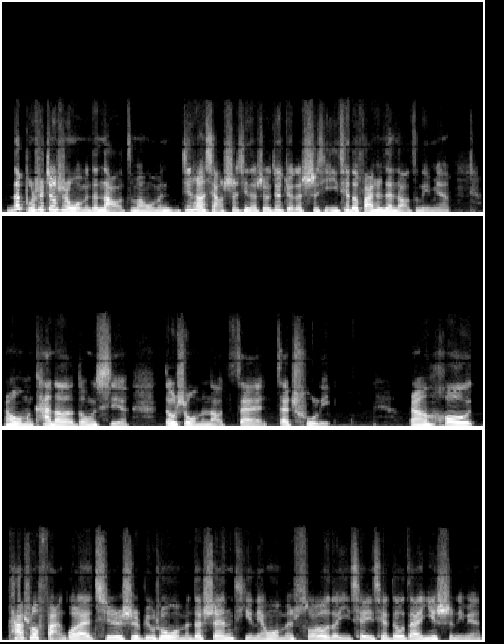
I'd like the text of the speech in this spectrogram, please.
那不是就是我们的脑子吗？我们经常想事情的时候，就觉得事情一切都发生在脑子里面，然后我们看到的东西都是我们脑子在在处理。然后他说，反过来其实是，比如说我们的身体，连我们所有的一切一切都在意识里面，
